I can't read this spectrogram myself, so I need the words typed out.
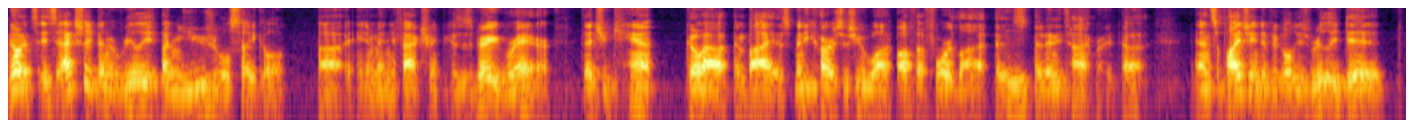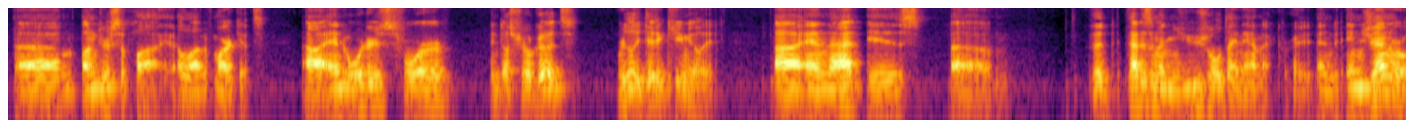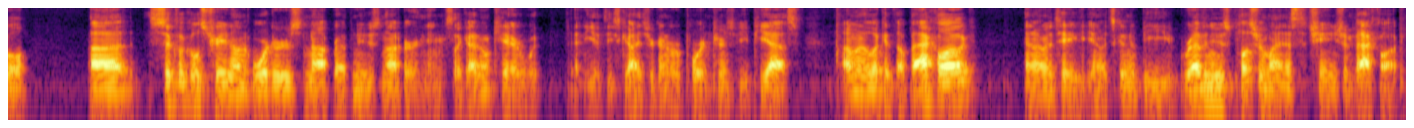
No, it's it's actually been a really unusual cycle uh, in manufacturing because it's very rare that you can't go out and buy as many cars as you want off a Ford lot as at any time, right? Uh, and supply chain difficulties really did um, undersupply a lot of markets, uh, and orders for industrial goods really did accumulate, uh, and that is. Um, the, that is an unusual dynamic, right? And in general, uh, cyclicals trade on orders, not revenues, not earnings. Like I don't care what any of these guys are going to report in terms of EPS. I'm going to look at the backlog, and I'm going to take you know it's going to be revenues plus or minus the change in backlog,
